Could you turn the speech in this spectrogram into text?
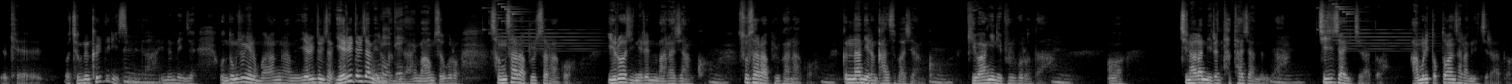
이렇게 뭐 적는 글들이 있습니다. 음. 있는데 이제 운동 중에는 뭐라는가 하면 예를 들자 예를 들자면 이런 네네. 겁니다. 마음속으로 성사라 불설하고 이루어진 일은 말하지 않고 음. 수사라 불간하고 음. 끝난 일은 간섭하지 않고 음. 기왕이니 불고로다. 음. 어, 지나간 일은 탓하지 않는다. 음. 지지자일지라도 아무리 똑똑한 사람일지라도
